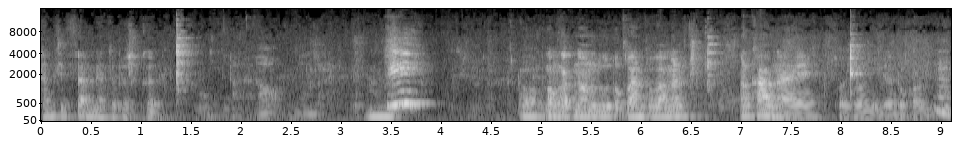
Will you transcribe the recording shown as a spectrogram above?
55 meter per sekund. Ja, men ผมกับน้องดูทุกวันเพราะว่ามัน มันเข้าในโซเชียลมีเดียทุกคน อืม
